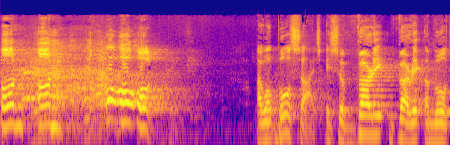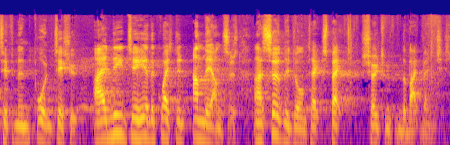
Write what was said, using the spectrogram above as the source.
on, on... Oh, oh, oh. I want both sides. It's a very, very emotive and important issue. I need to hear the question and the answers. And I certainly don't expect shouting from the back benches.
